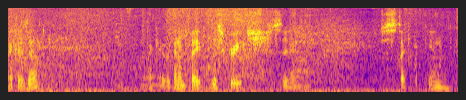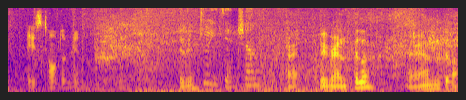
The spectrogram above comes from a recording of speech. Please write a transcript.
Echo's out. Okay, we're gonna bait for the Screech soon. Just stick back in. He's taunting me. Is he? Alright, move around the pillar. Around the pillar.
